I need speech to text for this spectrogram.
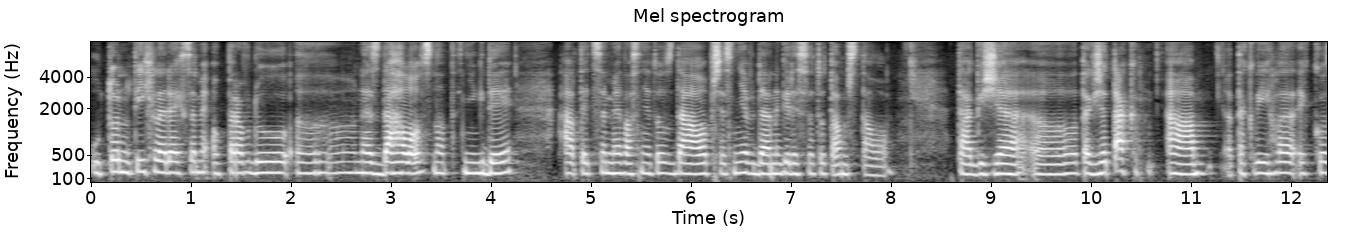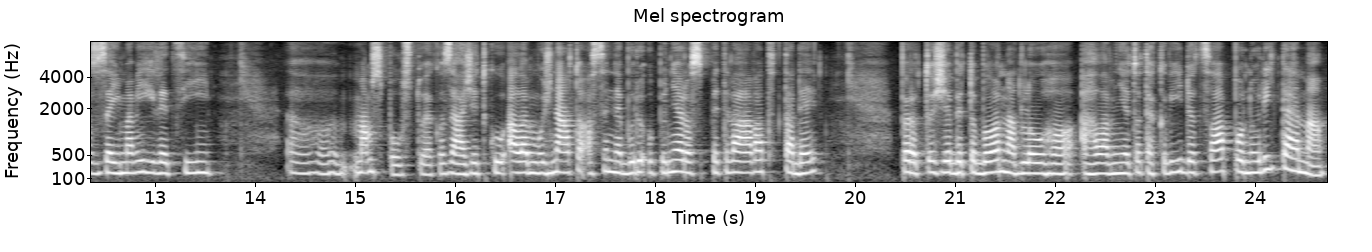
utonutých lidech se mi opravdu uh, nezdálo snad nikdy a teď se mi vlastně to zdálo přesně v den, kdy se to tam stalo. Takže, uh, takže tak a takovýchhle jako zajímavých věcí uh, mám spoustu jako zážitků, ale možná to asi nebudu úplně rozpitvávat tady, protože by to bylo nadlouho a hlavně je to takový docela ponurý téma.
